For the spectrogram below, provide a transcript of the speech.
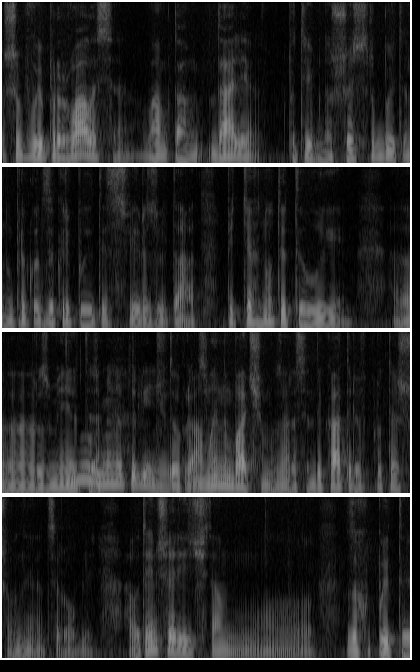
щоб ви прорвалися, вам там далі потрібно щось робити, наприклад, закріпити свій результат, підтягнути тили. Е, Розумієте? Ну, змінити лінію. Так, а ми не бачимо зараз індикаторів про те, що вони це роблять. А от інша річ там захопити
